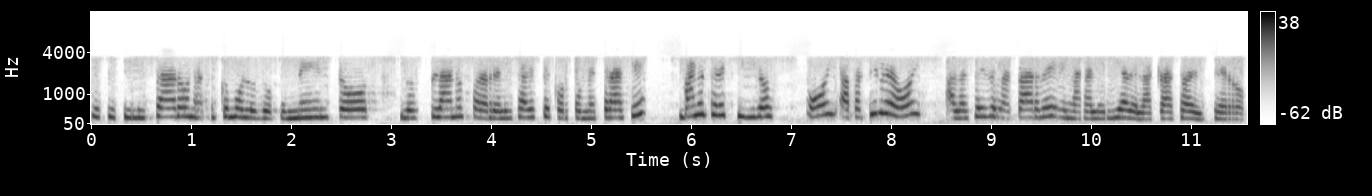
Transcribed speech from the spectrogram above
que se utilizaron, así como los documentos, los planos para realizar este cortometraje, van a ser exhibidos hoy, a partir de hoy, a las seis de la tarde en la Galería de la Casa del Cerro.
